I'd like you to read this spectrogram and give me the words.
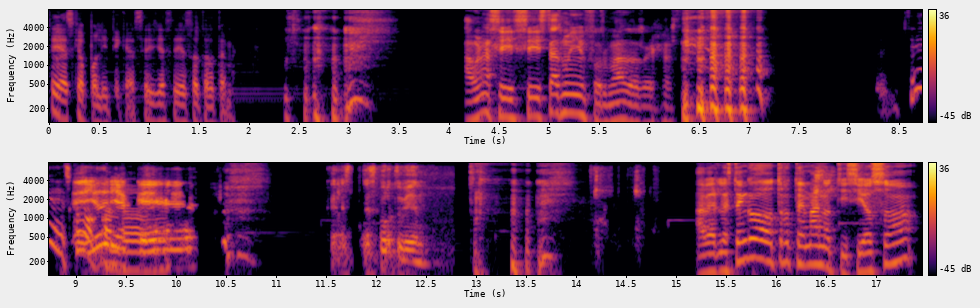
sí, es geopolítica, sí, ya, sí, es otro tema. Aún así, sí, estás muy informado, Reinhardt. sí, es como yo diría que, es por tu bien. A ver, les tengo otro tema noticioso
